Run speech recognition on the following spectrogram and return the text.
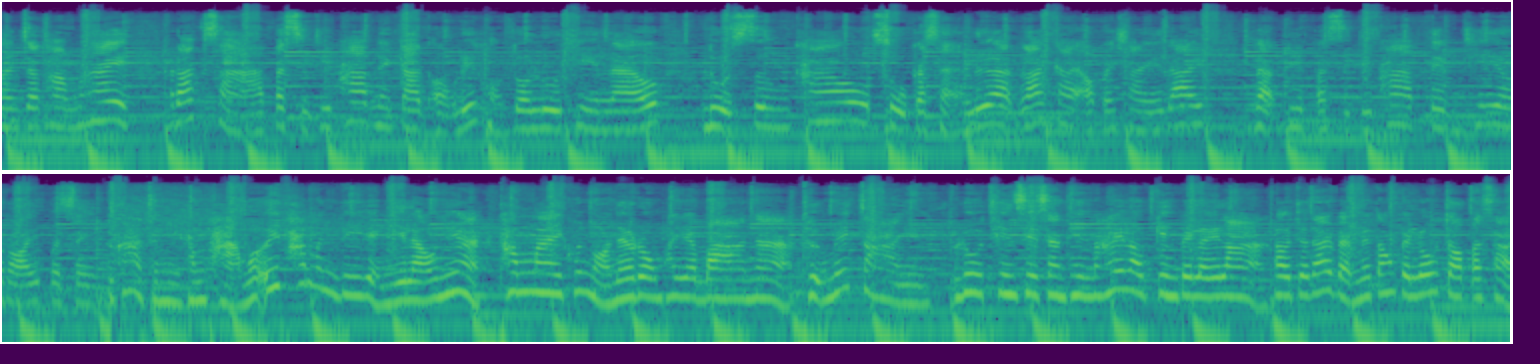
มันจะทำให้รักษาประสิทธิภาพในการออกฤทธิ์ของตัวลูทีนแล้ว ดูดซึมเข้าสู่กระแสเลือดร่างกายเอาไปใช้ได้แบบมีประสิทธิภาพเต็มที่ร้อยเปอร์เซ็นต์ก็อาจจะมีคำถามว่าเอ้ยถ้ามันดีอย่างนี้แล้วเนี่ยทำไมคุณหมอในโรงพยาบาลน่ะถึงไม่จ่ายลูทีนซีซันทินมาให้เรากินไปเลยล่ะ เราจะได้แบบไม่ต้องเป็นโรคจอประสาท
